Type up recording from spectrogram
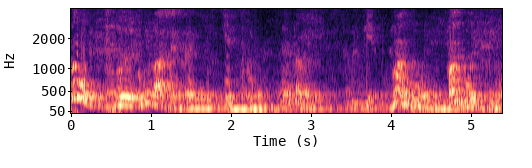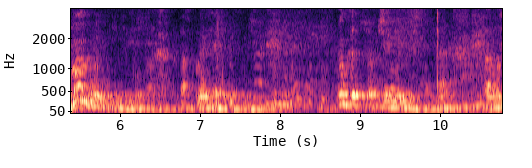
Ну, в не вашей стране, естественно. Это Монголии. Монгольский, монгольский депутат. Так, на всякий случай. Ну, как вообще не вышло, да? Там,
